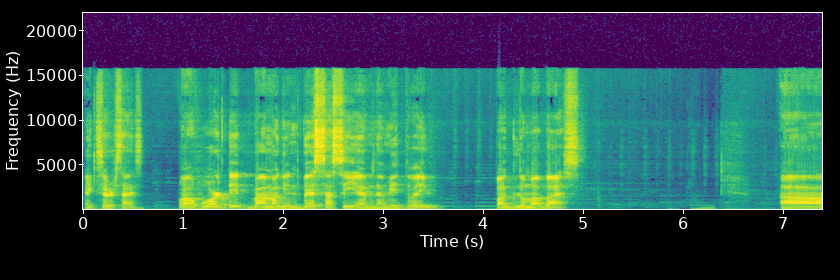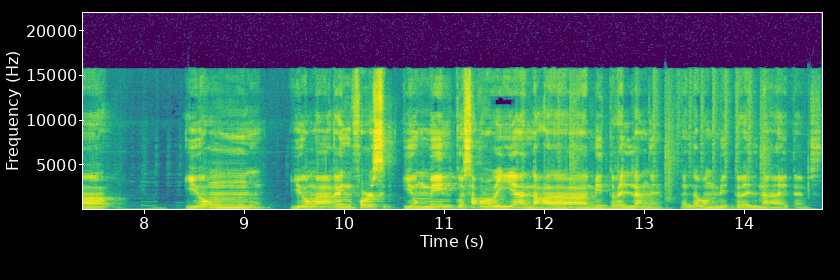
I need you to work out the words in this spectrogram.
exercise. Well, worth it ba mag-invest sa CM na mid-trail pag lumabas? Ah, uh, yung yung aking force, yung main ko sa Korea, naka mithril lang eh. Dalawang mithril na items.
